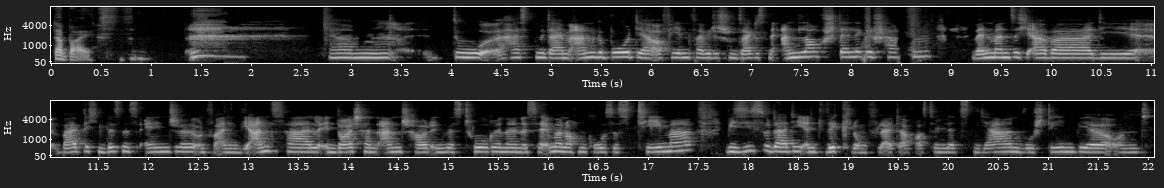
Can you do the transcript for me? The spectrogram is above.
dabei. Ähm, du hast mit deinem Angebot ja auf jeden Fall, wie du schon sagtest, eine Anlaufstelle geschaffen. Wenn man sich aber die weiblichen Business Angel und vor allen Dingen die Anzahl in Deutschland anschaut, Investorinnen, ist ja immer noch ein großes Thema. Wie siehst du da die Entwicklung vielleicht auch aus den letzten Jahren? Wo stehen wir und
